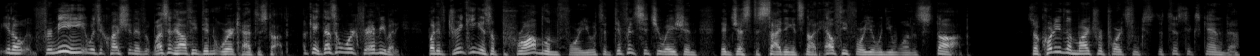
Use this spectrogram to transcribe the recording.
you know, for me, it was a question if it wasn't healthy, didn't work, had to stop. Okay, it doesn't work for everybody. But if drinking is a problem for you, it's a different situation than just deciding it's not healthy for you when you want to stop. So according to the March reports from Statistics Canada,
